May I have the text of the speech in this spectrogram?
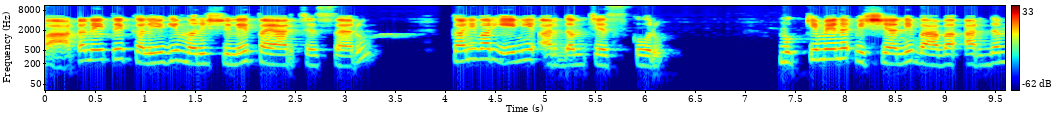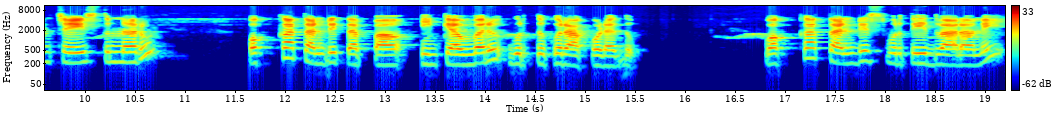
పాటనైతే కలియుగి మనుష్యులే తయారు చేస్తారు కానీ వారు ఏమీ అర్థం చేసుకోరు. ముఖ్యమైన విషయాన్ని బాబా అర్థం చేయిస్తున్నారు. ఒక్క తండ్రి తప్ప ఇంకెవ్వరూ గుర్తుకు రాకూడదు. ఒక్క తండ్రి స్మృతి ద్వారానే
